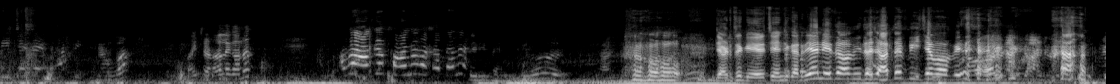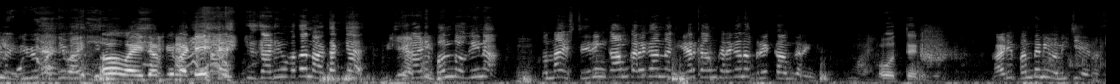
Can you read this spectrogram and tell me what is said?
पीछे से ना, पीछे। क्या हुआ भाई चढ़ा लेगा ना? अबे आगे पाना रखा था ना। तेरी बहन जड़ से गेयर चेंज कर दिया नहीं तो अभी तो जाते पीछे वापिस। भाई। ओ भाई सबकी बड़ी इस गाड़ी में पता नाटक क्या है? ये गाड़ी बंद हो गई ना तो ना स्टीयरिंग काम करेगा ना गियर काम करेगा ना ब्रेक काम करेंगे। ओ तेरी। गाड़ी बंद नहीं होनी चाहिए बस।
